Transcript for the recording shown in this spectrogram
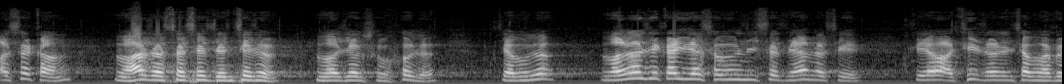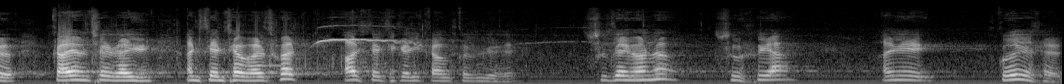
असं काम महाराष्ट्राच्या जनतेनं माझ्यावर सोपवलं त्यामुळं मला जे काही या संबंधीचं ज्ञान असेल ते या आठीदारांच्या मागं कायमचं राहील आणि त्यांच्या मार्फत आज त्या ठिकाणी काम करून दिलं सुदैवानं सुफिया आणि कोळी साहेब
